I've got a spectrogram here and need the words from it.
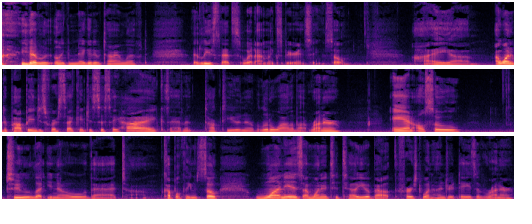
you have like negative time left. At least that's what I'm experiencing. So, I um, I wanted to pop in just for a second, just to say hi, because I haven't talked to you in a little while about Runner, and also to let you know that a um, couple things. So, one is I wanted to tell you about the first 100 days of Runner.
